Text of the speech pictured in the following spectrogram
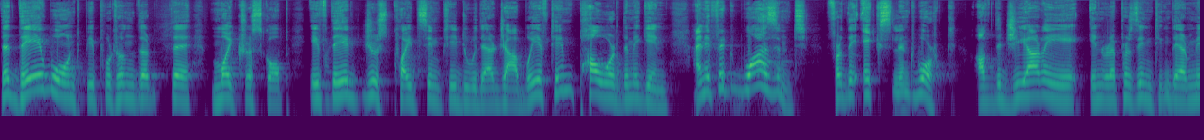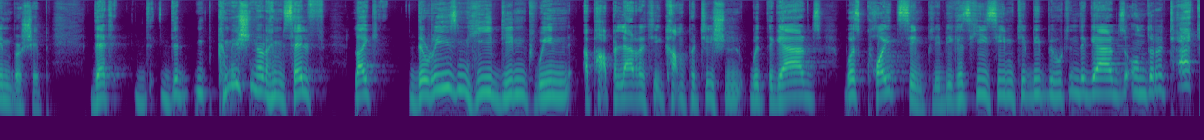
that they won't be put under the microscope if they just quite simply do their job. We have to empower them again. And if it wasn't for the excellent work of the GRA in representing their membership, that the commissioner himself, like the reason he didn't win a popularity competition with the guards was quite simply because he seemed to be putting the guards under attack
